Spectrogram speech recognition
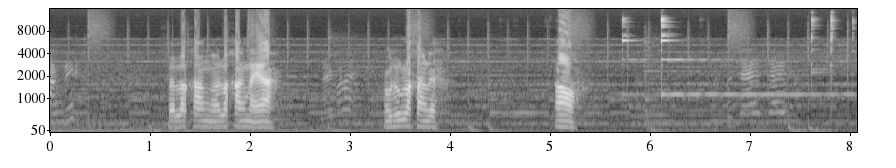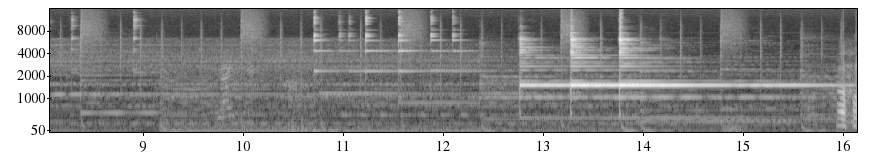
ทางนี้แต่ละครั้งเหรอละครั้งไหนอะ ไหนก็ได้เอาทุกละครั้งเลยอ้าวใจใจใจโอ้โห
